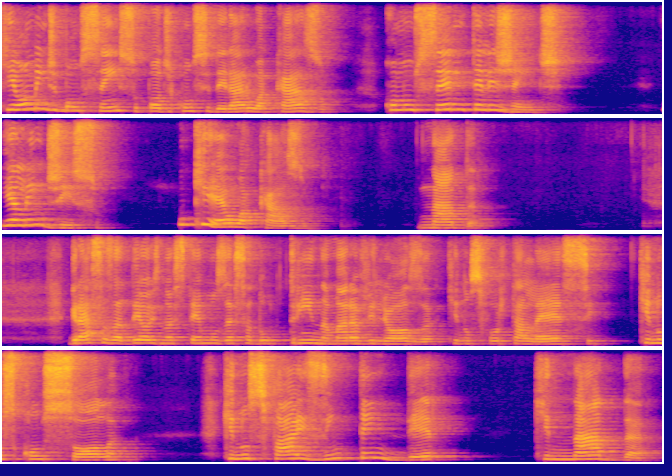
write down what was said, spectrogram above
que homem de bom senso pode considerar o acaso como um ser inteligente? E além disso, o que é o acaso? Nada. Graças a Deus nós temos essa doutrina maravilhosa que nos fortalece, que nos consola, que nos faz entender que nada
